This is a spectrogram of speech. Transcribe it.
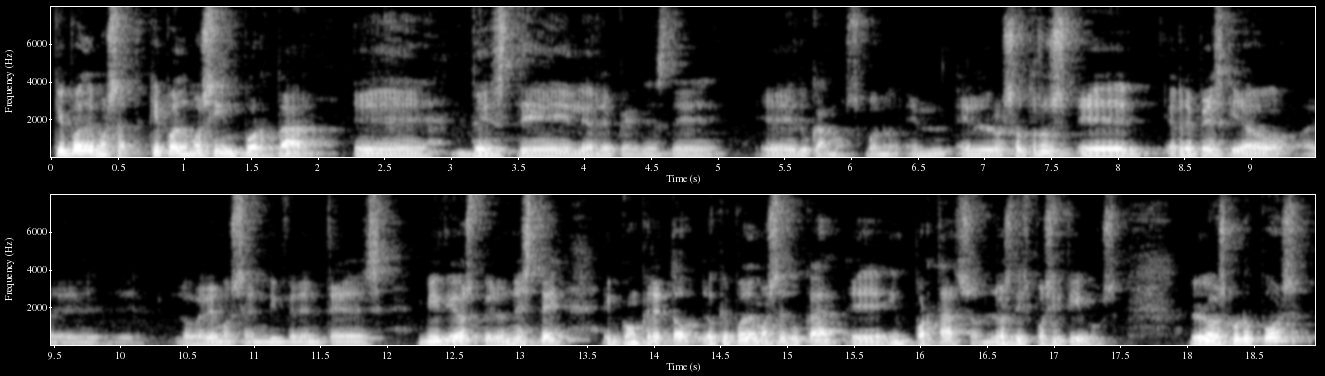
¿Qué podemos, qué podemos importar desde el RP, desde educamos. Bueno, en, los otros eh, RPs que ya eh, lo veremos en diferentes vídeos, pero en este en concreto lo que podemos educar, eh, importar son los dispositivos, los grupos,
